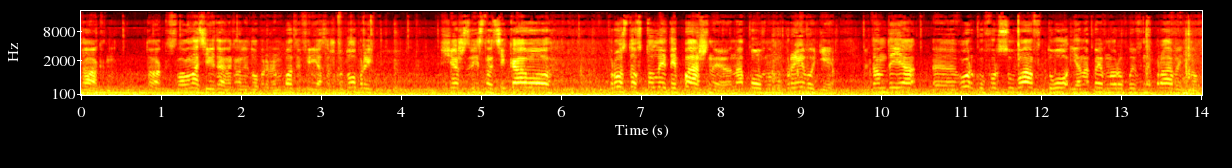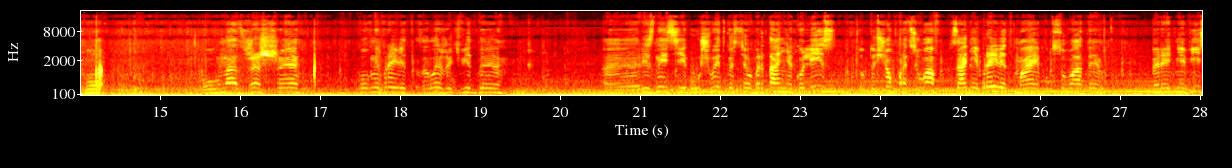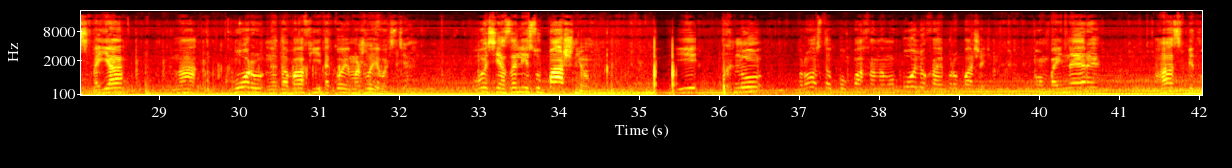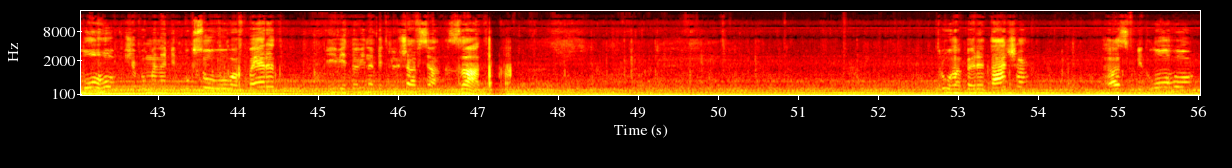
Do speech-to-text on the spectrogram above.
Так, так, слава нації, вітаю на каналі Добрий Рембат, ефірі я Сашко Добрий. Ще ж, звісно, цікаво просто втолити пашнею на повному приводі. Там, де я е, горку форсував, то я напевно робив неправильно, бо, бо у нас же ж е, повний привід залежить від е, е, різниці у швидкості обертання коліс. Тобто, щоб працював задній привід, має буксувати передня вісь, а я на гору не давав їй такої можливості. Ось я заліз у пашню і пхну просто по паханому полю, хай пробачать комбайнери, газ в підлогу, щоб у мене підбуксовував перед і відповідно підключався зад. Друга передача, газ в підлогу,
